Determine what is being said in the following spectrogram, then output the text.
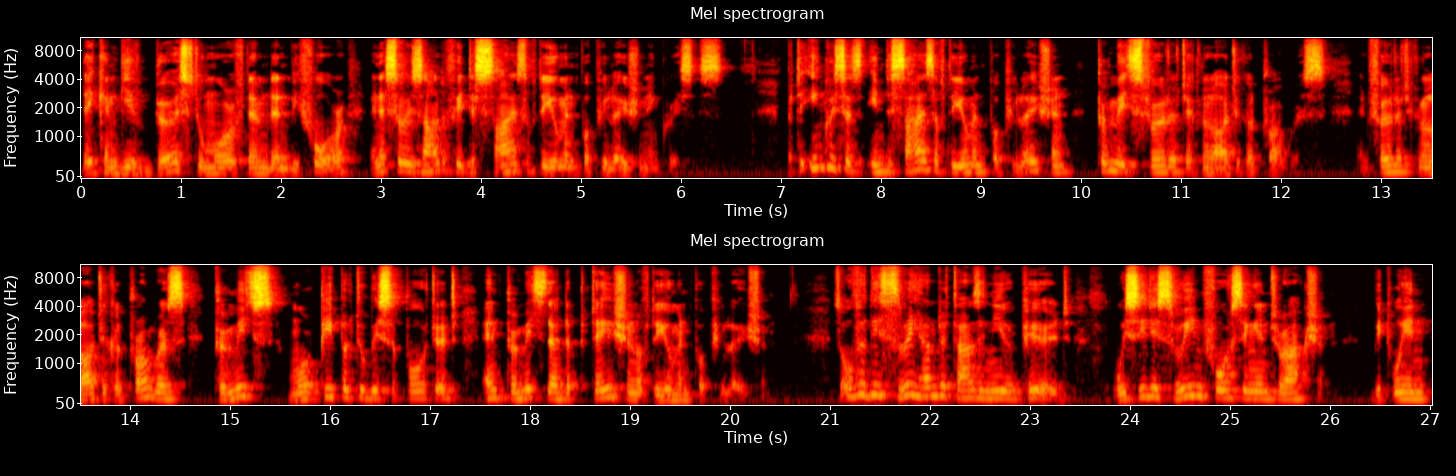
they can give birth to more of them than before, and as a result of it, the size of the human population increases. But the increases in the size of the human population permits further technological progress. And further technological progress permits more people to be supported and permits the adaptation of the human population. So, over this 300,000 year period, we see this reinforcing interaction between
